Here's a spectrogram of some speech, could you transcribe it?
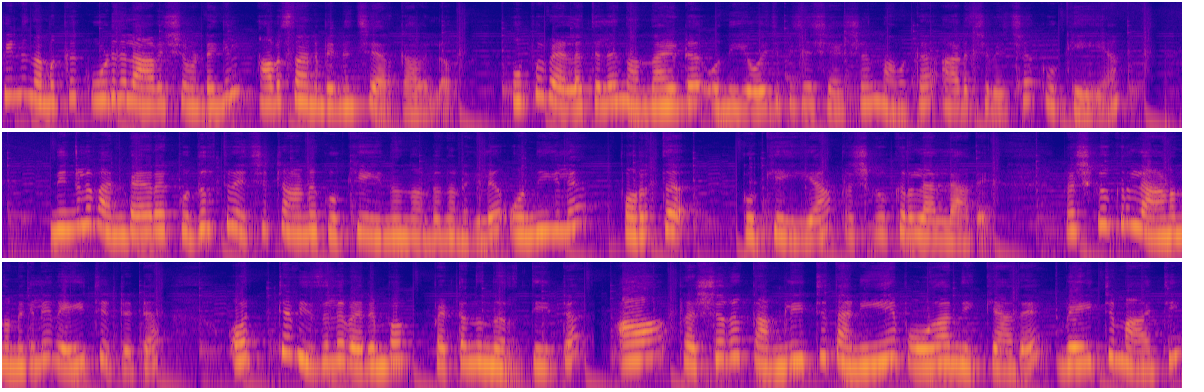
പിന്നെ നമുക്ക് കൂടുതൽ ആവശ്യമുണ്ടെങ്കിൽ അവസാനം പിന്നെ ചേർക്കാമല്ലോ ഉപ്പ് വെള്ളത്തിൽ നന്നായിട്ട് ഒന്ന് യോജിപ്പിച്ച ശേഷം നമുക്ക് അടച്ചു വെച്ച് കുക്ക് ചെയ്യാം. നിങ്ങൾ വൻപയർ കുതിർത്ത് വെച്ചിട്ടാണ് കുക്ക് ചെയ്യുന്നുണ്ടെന്നുണ്ടെങ്കിൽ ഒന്നുകിൽ പുറത്ത് കുക്ക് ചെയ്യുക പ്രഷർ കുക്കറിലല്ലാതെ. പ്രഷർ കുക്കറിലാണെന്നുണ്ടെങ്കിൽ വെയിറ്റ് ഇട്ടിട്ട് ഒറ്റ വിസിൽ വരുമ്പോൾ പെട്ടെന്ന് നിർത്തിയിട്ട് ആ പ്രഷർ കംപ്ലീറ്റ് തനിയെ പോകാൻ നിൽക്കാതെ വെയിറ്റ് മാറ്റി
